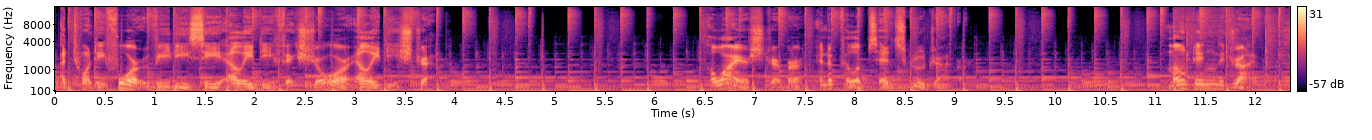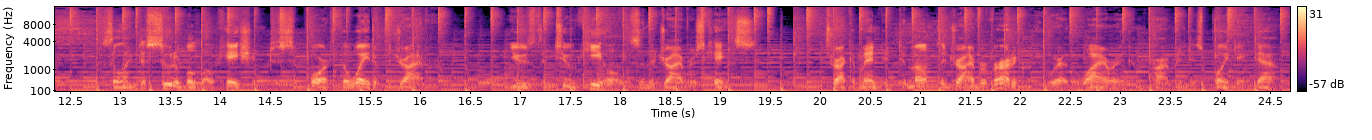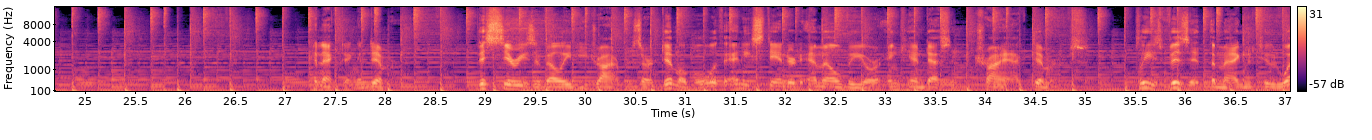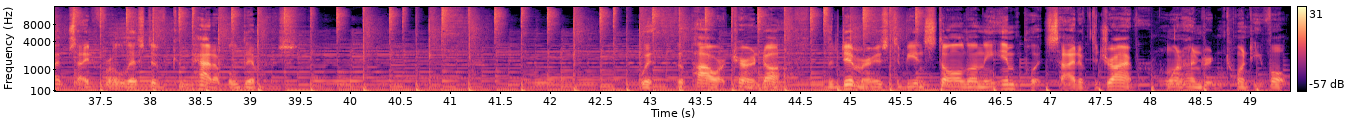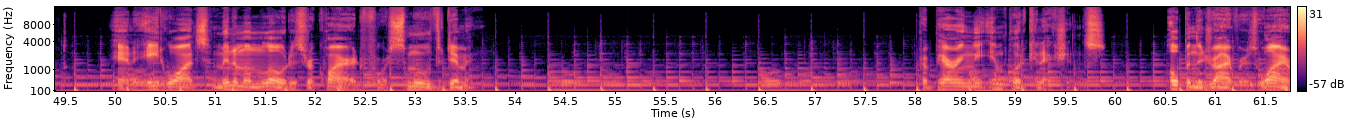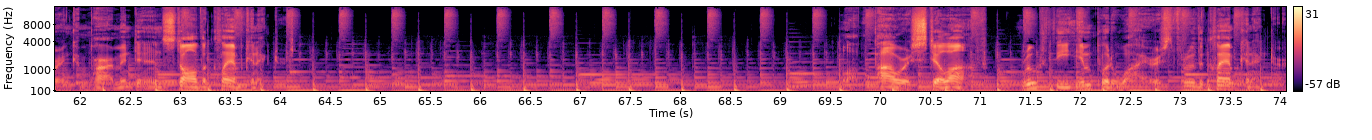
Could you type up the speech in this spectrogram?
a 24 VDC LED fixture or LED strip, a wire stripper, and a Phillips head screwdriver. Mounting the driver. Select a suitable location to support the weight of the driver. Use the two keyholes in the driver's case. It's recommended to mount the driver vertically where the wiring compartment is pointing down. Connecting a dimmer. This series of LED drivers are dimmable with any standard MLV or incandescent triac dimmers. Please visit the Magnitude website for a list of compatible dimmers. With the power turned off, the dimmer is to be installed on the input side of the driver, 120 volt and 8 watts minimum load is required for smooth dimming. Preparing the input connections. Open the driver's wiring compartment and install the clamp connectors. While the power is still off, route the input wires through the clamp connector.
